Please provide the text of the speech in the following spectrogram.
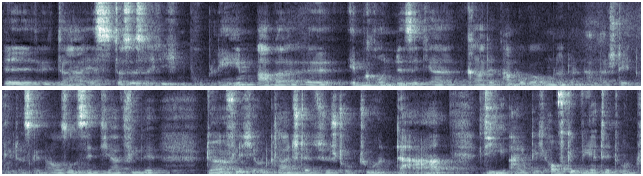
Äh, da ist, das ist richtig ein Problem, aber äh, im Grunde sind ja gerade im Hamburger Umland und in anderen Städten gilt das genauso, sind ja viele dörfliche und kleinstädtische Strukturen da, die eigentlich aufgewertet und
